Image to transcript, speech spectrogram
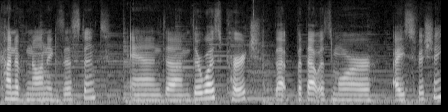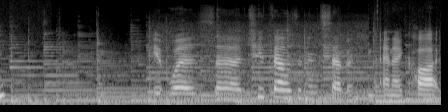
kind of non-existent, and um, there was perch, that, but that was more ice fishing. It was uh, 2007, and I caught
